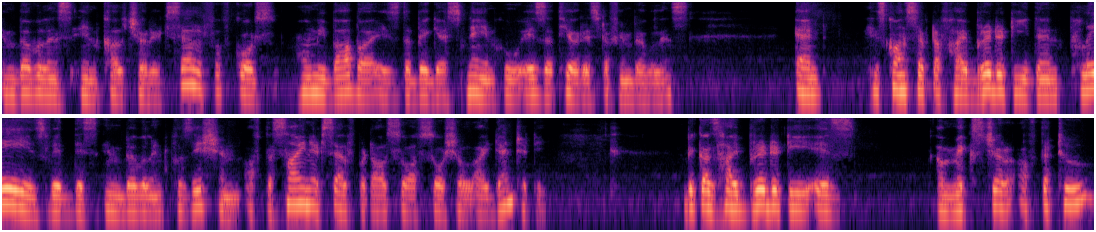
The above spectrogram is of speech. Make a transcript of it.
ambivalence in culture itself, of course, Homi Bhabha is the biggest name who is a theorist of ambivalence. And his concept of hybridity then plays with this ambivalent position of the sign itself, but also of social identity. Because hybridity is a mixture of the two,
